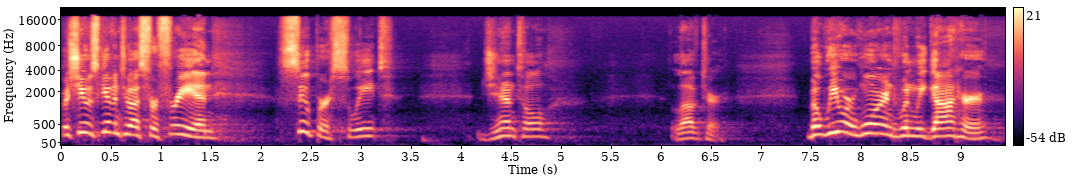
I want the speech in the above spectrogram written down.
But she was given to us for free and super sweet, gentle, loved her. But we were warned when we got her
